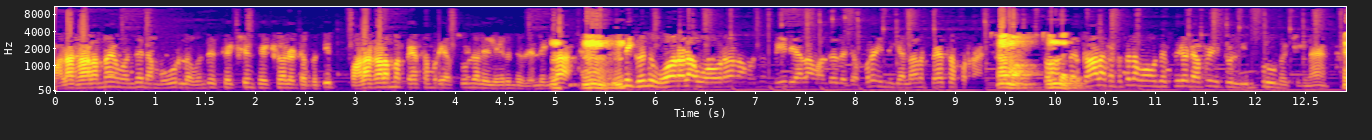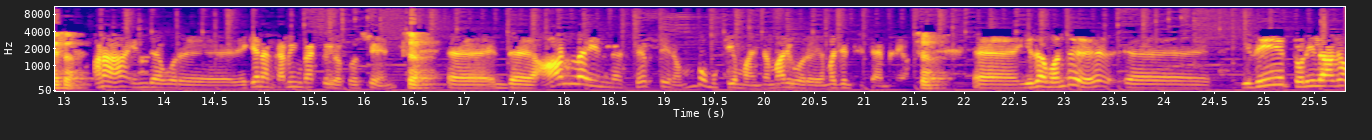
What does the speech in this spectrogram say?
பல காலமா வந்து நம்ம ஊர்ல வந்து செக்ஷன் செக்ஷுவாலிட்டி பத்தி பல காலமா பேச முடியாத சூழ்நிலையில இருந்தது இல்லைங்களா. இன்னைக்கு வந்து ஓவராலா ஓவராலா வந்து மீடியா எல்லாம் வந்ததுக்கு அப்புறம் இன்னைக்கு எல்லாரும் பேசப்படுறாங்க. அந்த காலகட்டத்துல ஓவர் பீரியட் அப்புறம் இட் வில் இம்ப்ரூவ் வச்சுங்களேன் ஆனா இந்த ஒரு again I'm coming back to your question இந்த ஆன்லைன் சேஃப்டி ரொம்ப முக்கியமா இந்த மாதிரி ஒரு எமர்ஜென்சி டைம்லயும் இத வந்து இதே தொழிலாக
